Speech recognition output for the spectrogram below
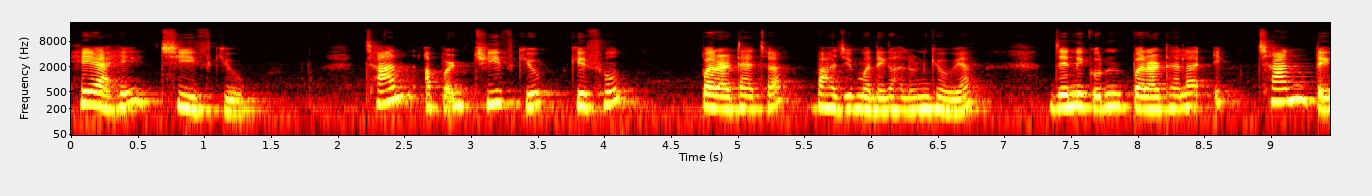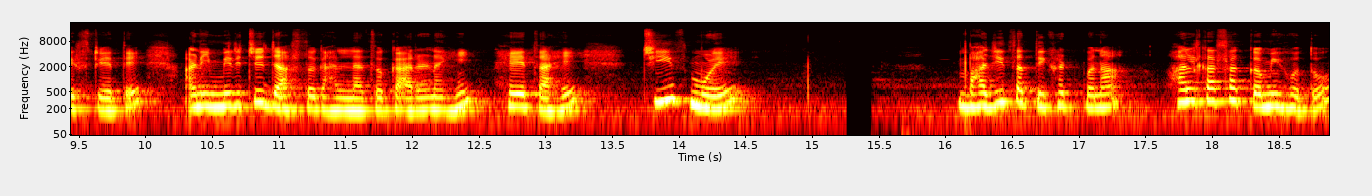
हे आहे चीज क्यूब छान आपण चीज क्यूब किसून पराठ्याच्या भाजीमध्ये घालून घेऊया. जेणेकरून पराठ्याला एक छान टेस्ट येते आणि मिरची जास्त घालण्याचं कारणही हेच आहे. चीजमुळे भाजीचा तिखटपणा हलकासा कमी होतो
